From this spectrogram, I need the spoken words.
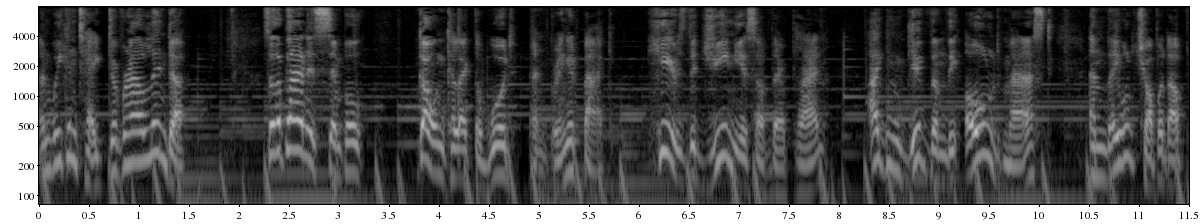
and we can take to Vrouwe Linda. So the plan is simple go and collect the wood and bring it back. Here's the genius of their plan. I can give them the old mast and they will chop it up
